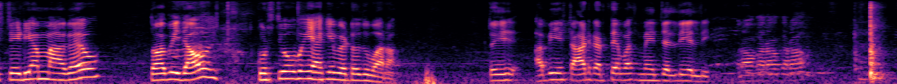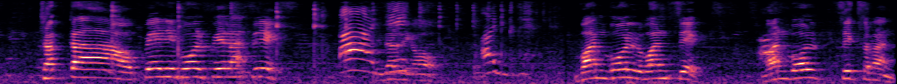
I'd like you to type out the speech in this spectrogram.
स्टेडियम में आ गए हो तो अभी जाओ कुर्सियों पे आके बैठो दोबारा। तो अभी स्टार्ट करते हैं बस मैं जल्दी जल्दी। कराओ कराओ कराओ। छक्का पहली बॉल पहला सिक्स इधर दिखाओ। One ball one six one ball six run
